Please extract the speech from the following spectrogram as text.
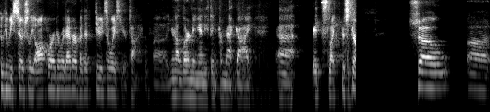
who can be socially awkward or whatever, but that dude's a waste of your time. Uh, you're not learning anything from that guy. Uh, it's like disturbing. So uh,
